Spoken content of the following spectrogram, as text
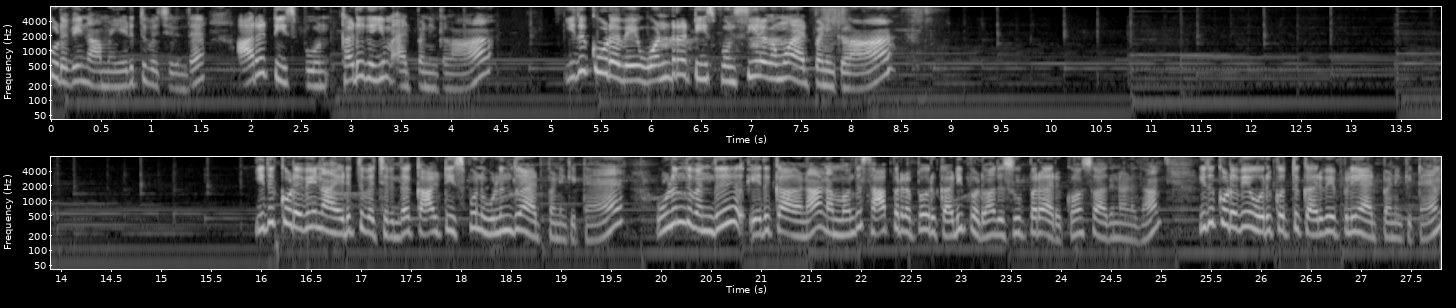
கூடவே நாம் எடுத்து வச்சுருந்த அரை டீஸ்பூன் கடுகையும் ஆட் பண்ணிக்கலாம். இது கூடவே ஒன்றரை டீஸ்பூன் சீரகமும் ஆட் பண்ணிக்கலாம். இது கூடவே நான் எடுத்து வச்சுருந்த கால் டீஸ்பூன் உளுந்தும் ஆட் பண்ணிக்கிட்டேன். உளுந்து வந்து எதுக்காகனா நம்ம வந்து சாப்பிட்றப்ப ஒரு கடிப்படும் அது சூப்பராக இருக்கும் ஸோ அதனால தான் இது கூடவே ஒரு கொத்து கருவேப்பிலையும் ஆட் பண்ணிக்கிட்டேன்.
